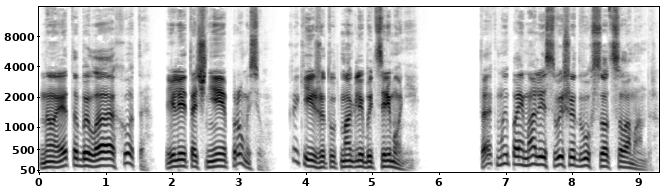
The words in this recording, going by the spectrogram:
Но это была охота, или точнее промысел. Какие же тут могли быть церемонии? Так мы поймали свыше 200 саламандр.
